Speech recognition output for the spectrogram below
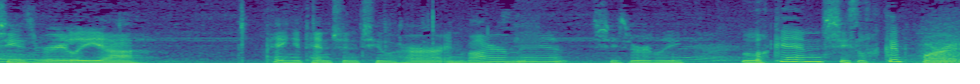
She's really uh, paying attention to her environment. She's really looking. She's looking for it.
